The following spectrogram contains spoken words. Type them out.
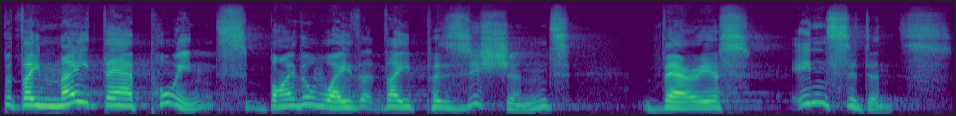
But they made their points by the way that they positioned various incidents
